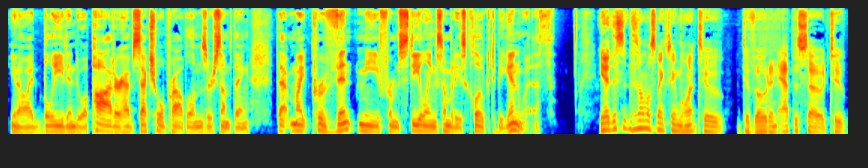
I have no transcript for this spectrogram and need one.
you know, I'd bleed into a pot or have sexual problems or something that might prevent me from stealing somebody's cloak to begin with. Know, this this almost makes me want to devote an episode to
